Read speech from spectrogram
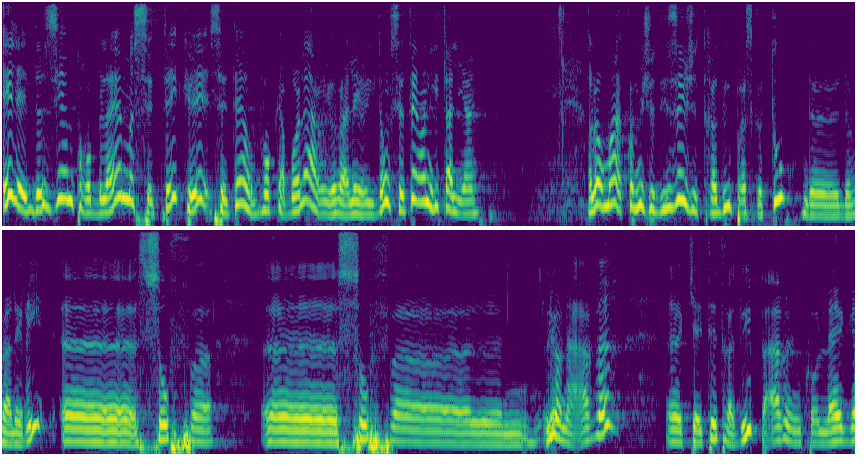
Et le deuxième problème, c'était que c'était un vocabulaire, Valérie, donc c'était en italien. Alors moi, comme je disais, j'ai traduit presque tout de, Valérie, euh, sauf, euh, sauf euh, Léonard, qui a été traduit par une collègue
